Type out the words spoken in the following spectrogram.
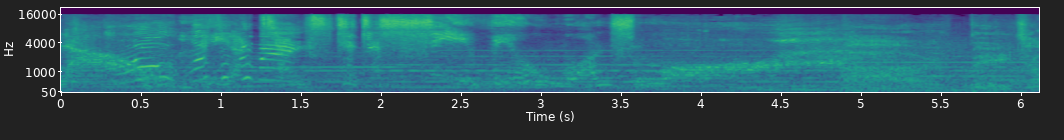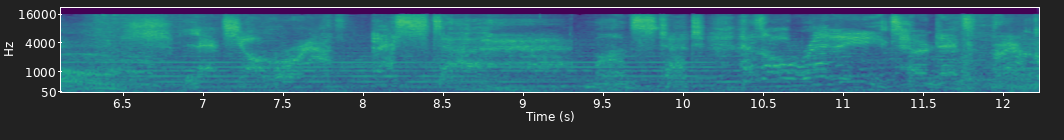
Now, oh, listen to me! to deceive you once more. Beatles! Let your wrath fester. Mondstadt has already turned its back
